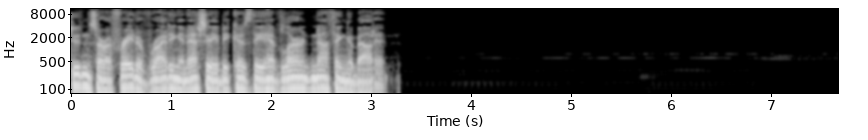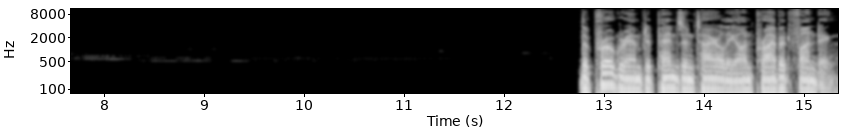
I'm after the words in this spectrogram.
Students are afraid of writing an essay because they have learned nothing about it. The program depends entirely on private funding.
